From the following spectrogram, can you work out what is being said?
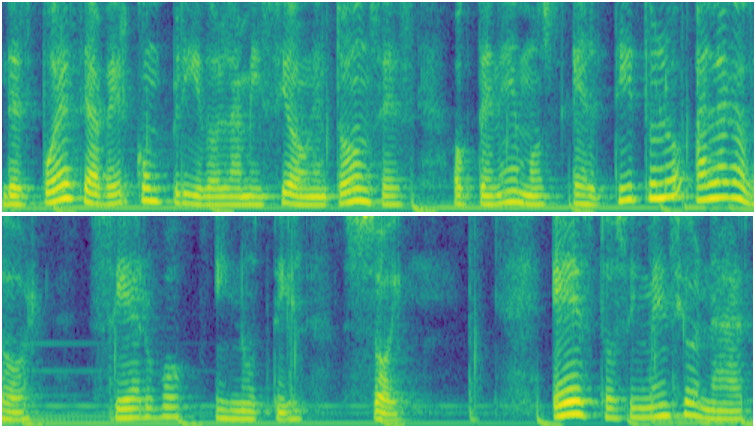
Después de haber cumplido la misión, entonces obtenemos el título halagador, siervo inútil soy. Esto sin mencionar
